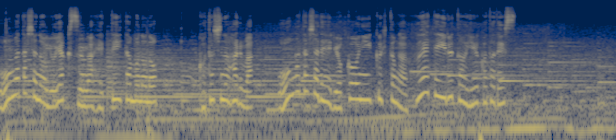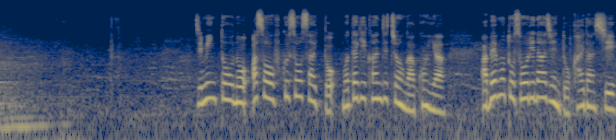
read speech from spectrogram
大型車の予約数が減っていたものの今年の春は大型車で旅行に行く人が増えているということです。自民党の麻生副総裁と茂木幹事長が今夜安倍元総理大臣と会談し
